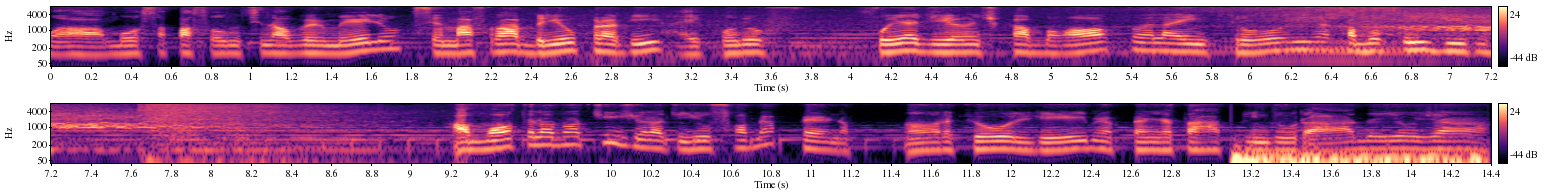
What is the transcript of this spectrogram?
A moça passou no sinal vermelho, o semáforo abriu para mim. Aí quando eu fui adiante com a moto, ela entrou e acabou colidindo. A moto ela não atingiu, ela atingiu só minha perna. Na hora que eu olhei, minha perna já estava pendurada e eu já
